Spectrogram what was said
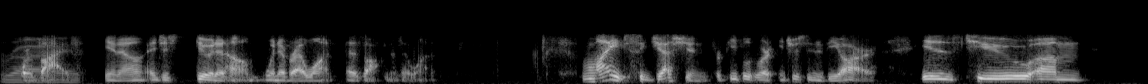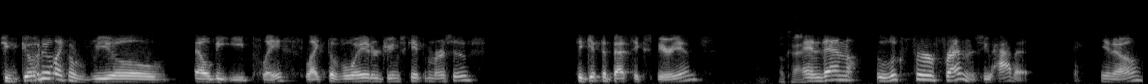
right. or Vive, you know, and just do it at home whenever I want, as often as I want. My suggestion for people who are interested in VR is to um, to go to like a real LBE place, like the Void or Dreamscape Immersive, to get the best experience. Okay. And then look for friends who have it, you know,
